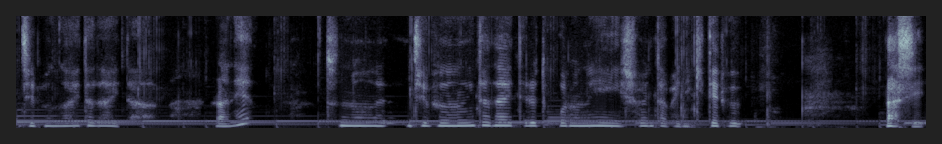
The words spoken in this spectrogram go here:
自分がいただいたらね、その自分いただいてるところに一緒に食べに来てるらしい。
